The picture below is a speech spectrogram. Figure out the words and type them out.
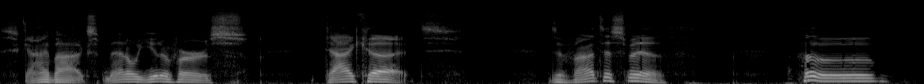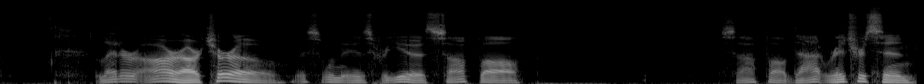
Skybox, Metal Universe, Die Cut, Devonta Smith, Hope, Letter R, Arturo. This one is for you. It's softball. Softball. Dot Richardson.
